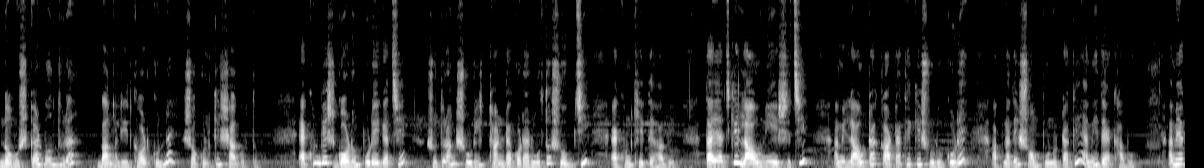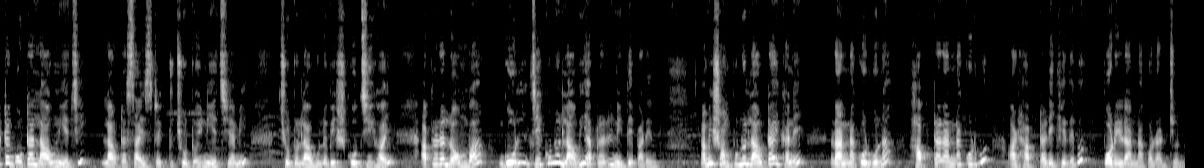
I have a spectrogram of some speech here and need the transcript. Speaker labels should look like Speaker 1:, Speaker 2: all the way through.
Speaker 1: নমস্কার বন্ধুরা, বাঙালির ঘরকন্যায় সকলকে স্বাগত। এখন বেশ গরম পড়ে গেছে, সুতরাং শরীর ঠান্ডা করার মতো সবজি এখন খেতে হবে। তাই আজকে লাউ নিয়ে এসেছি। আমি লাউটা কাটা থেকে শুরু করে আপনাদের সম্পূর্ণটাকে আমি দেখাবো। আমি একটা গোটা লাউ নিয়েছি লাউটার সাইজটা একটু ছোটই নিয়েছি আমি। ছোট লাউগুলো বেশ কচি হয়। আপনারা লম্বা, গোল যে কোনো লাউই আপনারা নিতে পারেন। আমি সম্পূর্ণ লাউটা এখানে রান্না করব না, হাফটা রান্না করব আর হাফটা রেখে দেব পরে রান্না করার জন্য।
